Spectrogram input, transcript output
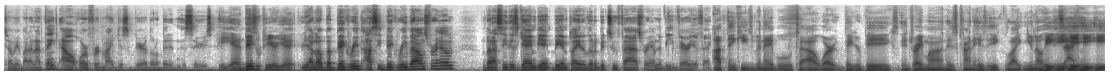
tell me about it. And I think Al Horford might disappear a little bit in this series. He hasn't Big- disappeared yet. Yeah, I know, but big re- I see big rebounds for him, but I see this game being being played a little bit too fast for him to be very effective. I think he's been able to outwork bigger bigs, and Draymond is kind of his equal. Like you know, he Exactly. he, he he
